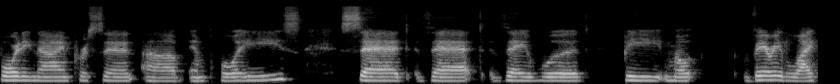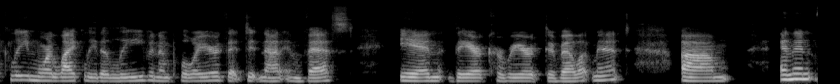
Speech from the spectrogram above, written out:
49% of employees said that they would be mo- very likely, more likely to leave an employer that did not invest in their career development. Um, and then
